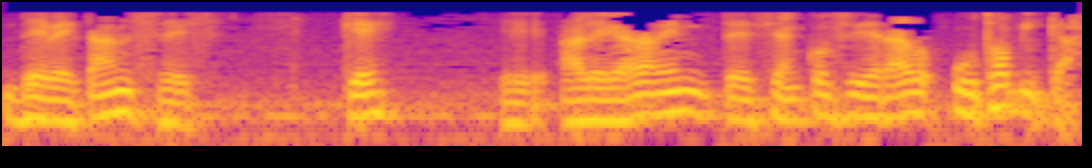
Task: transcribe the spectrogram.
de Betances que eh, alegadamente se han considerado utópicas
